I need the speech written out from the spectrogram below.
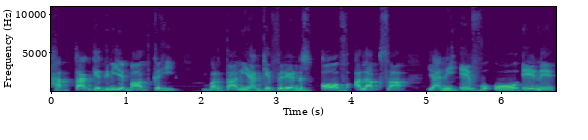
हफ़्ता के दिन ये बात कही। बरतानिया के फ्रेंड्स ऑफ़ अल अक्सा यानी एफ़ ओ ए ने,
